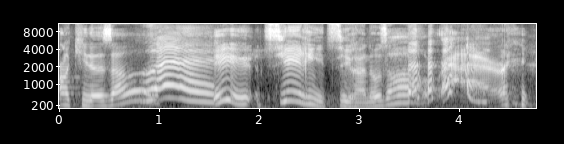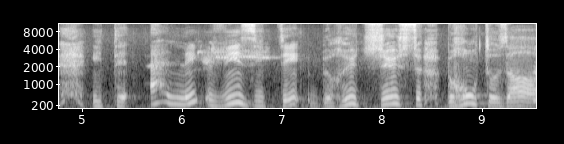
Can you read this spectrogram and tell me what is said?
Ankylosaure Ouais. et Thierry Tyrannosaure étaient allés visiter Brutus Brontosaure,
